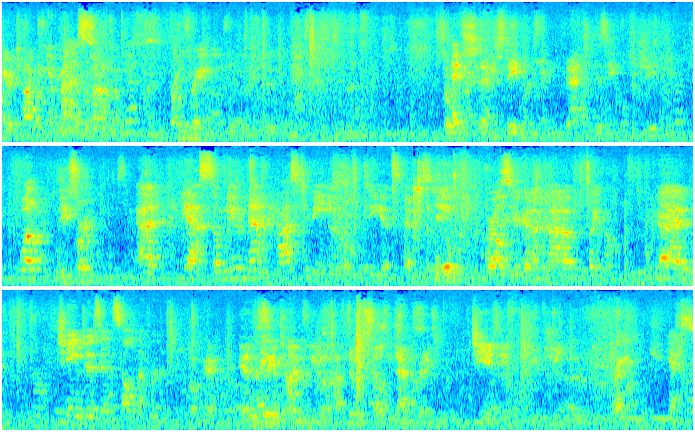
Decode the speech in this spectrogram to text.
you're talking your maximum growth rate. So a steady state mu net is equal to G? Well, D, sorry? at, yes, so mu net has to be equal to D at steady state, or else you're gonna have like, uh, changes in cell number. Okay. And at the same time, if you don't have no self death rate, G is equal to U G. Right, yes.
